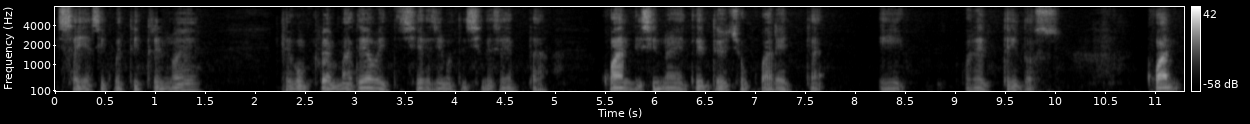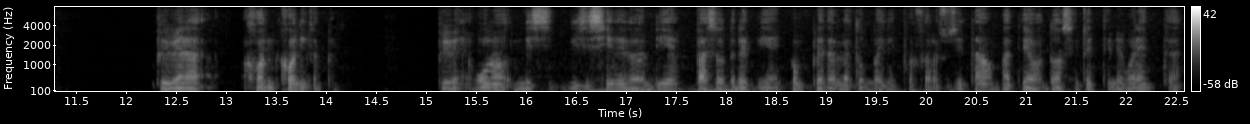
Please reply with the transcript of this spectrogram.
Isaías 53, 9, se cumplió en Mateo 27, 57, 60, Juan 19, 38, 40 y 42. Juan, primera, Jónica, 1, 17, 2, 10, pasó 3 días incompletos en la tumba y después fue resucitado. Mateo 12, 39, 40,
